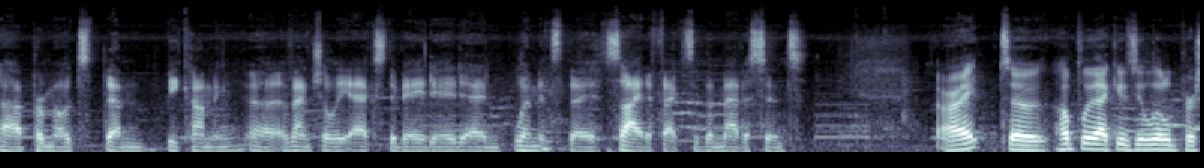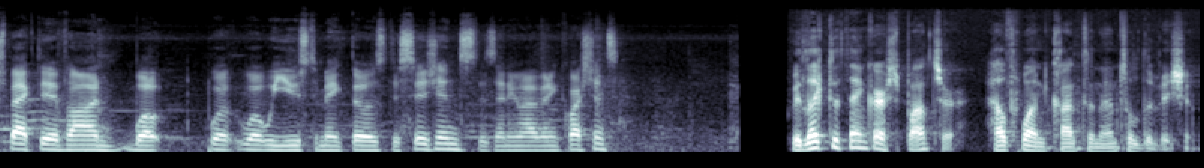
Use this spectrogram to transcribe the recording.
uh, promotes them becoming uh, eventually extubated and limits the side effects of the medicines. All right, so hopefully that gives you a little perspective on what, what, what we use to make those decisions. Does anyone have any questions? We'd like to thank our sponsor, Health One Continental Division,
